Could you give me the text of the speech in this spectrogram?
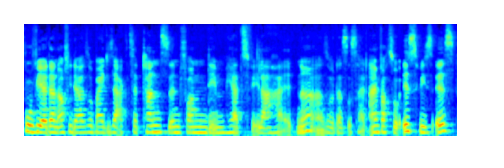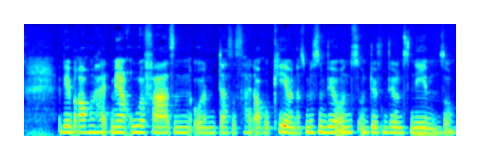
Wo wir dann auch wieder so bei dieser Akzeptanz sind von dem Herzfehler halt, ne? Also, dass es halt einfach so ist, wie es ist. Wir brauchen halt mehr Ruhephasen und das ist halt auch okay und das müssen wir uns und dürfen wir uns nehmen, so.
